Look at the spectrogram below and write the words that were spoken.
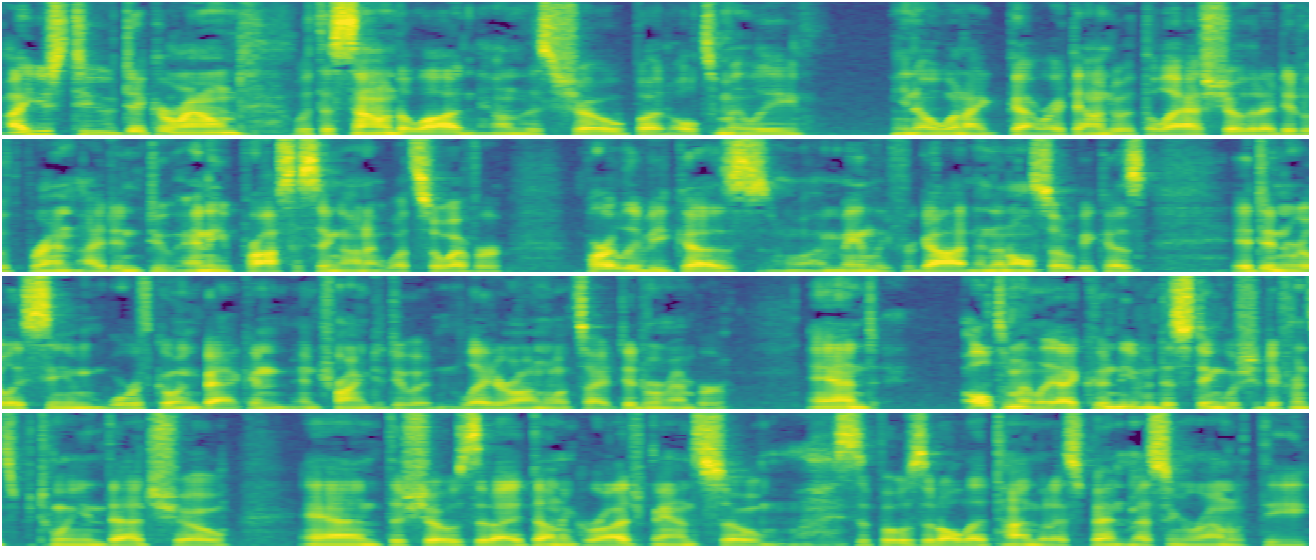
I used to dick around with the sound a lot on this show, but ultimately you know, when I got right down to it, the last show that I did with Brent, I didn't do any processing on it whatsoever. Partly because well, I mainly forgot, and then also because it didn't really seem worth going back and, and trying to do it later on once I did remember. And ultimately, I couldn't even distinguish a difference between that show and the shows that I had done in GarageBand. So I suppose that all that time that I spent messing around with the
